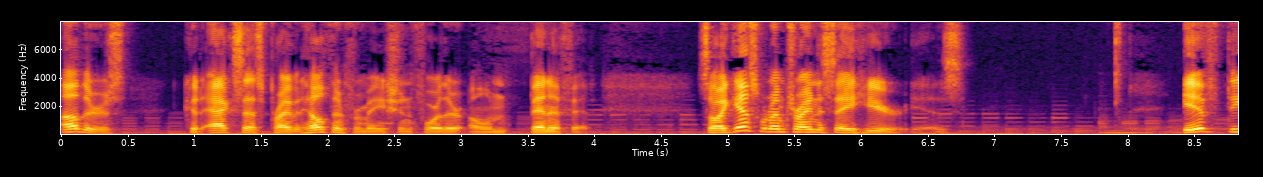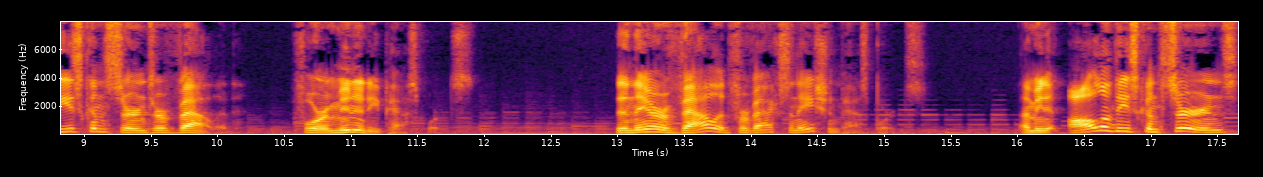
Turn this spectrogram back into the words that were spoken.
others could access private health information for their own benefit. So, I guess what I'm trying to say here is if these concerns are valid for immunity passports, then they are valid for vaccination passports. I mean, all of these concerns,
